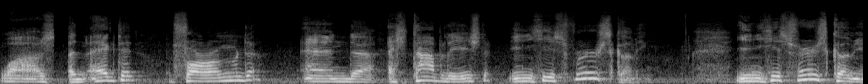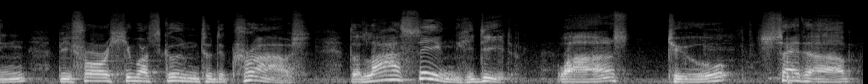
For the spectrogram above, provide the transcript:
was enacted, formed, and uh, established in his first coming. In his first coming, before he was going to the cross, the last thing he did was to set up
